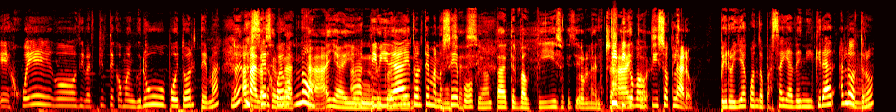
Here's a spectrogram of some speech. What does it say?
eh, juegos, divertirte como en grupo y todo el tema. No es malo hacer juegos, una no. talla y actividad y todo el tema, no sé, darte el bautizo, que sea la entrada típico bautizo, claro. Pero ya cuando pasáis a denigrar al otro,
